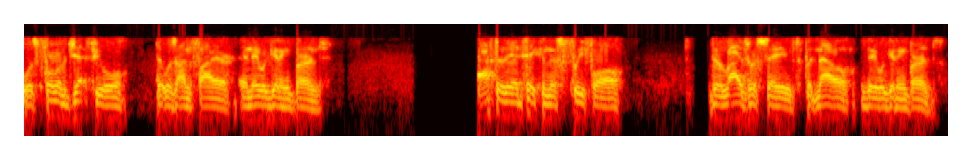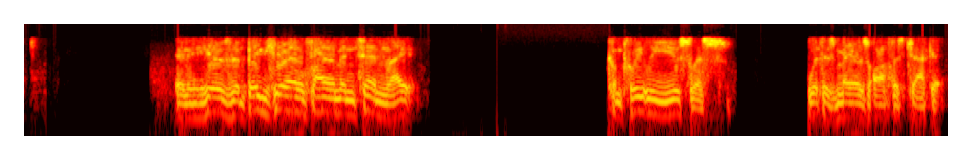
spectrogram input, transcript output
was full of jet fuel that was on fire and they were getting burned. After they had taken this free fall, their lives were saved, but now they were getting burned. And here's the big hero fireman Tim, right? Completely useless with his mayor's office jacket.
